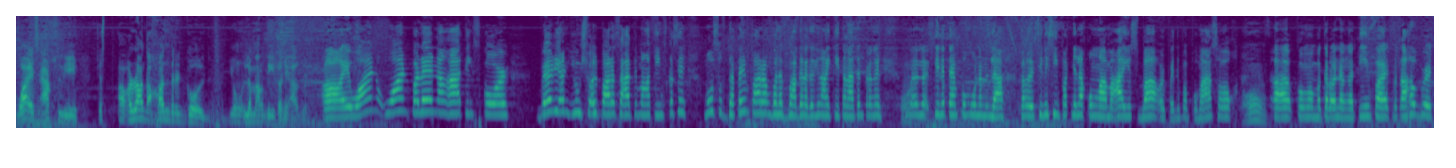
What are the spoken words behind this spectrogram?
Wise, actually, just uh, around 100 gold yung lamang dito ni Albert. Okay, 1-1 pa rin ang ating score. Very unusual para sa ating mga teams kasi most of the time parang balagbaga na ganyan nakikita natin. Pero ngayon, na, na, tinetempo muna nila, sinisipat nila kung ah, maayos ba or pwede pa pumasok. Oh. sa kung magkaroon ng uh, team fight. But uh, Albert,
